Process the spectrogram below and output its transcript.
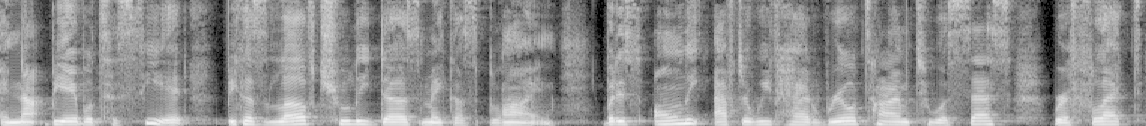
and not be able to see it because love truly does make us blind. But it's only after we've had real time to assess, reflect,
